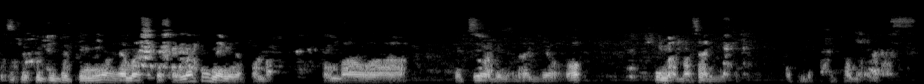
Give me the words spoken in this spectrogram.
お食事時にお邪魔してすみませんね、皆様。こんばんは。月曜日のラジオを今まさに始めと思います。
